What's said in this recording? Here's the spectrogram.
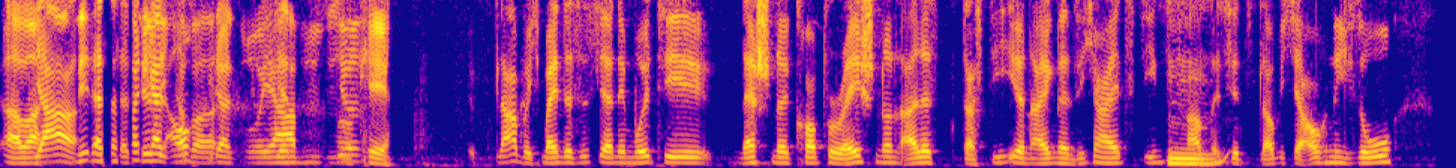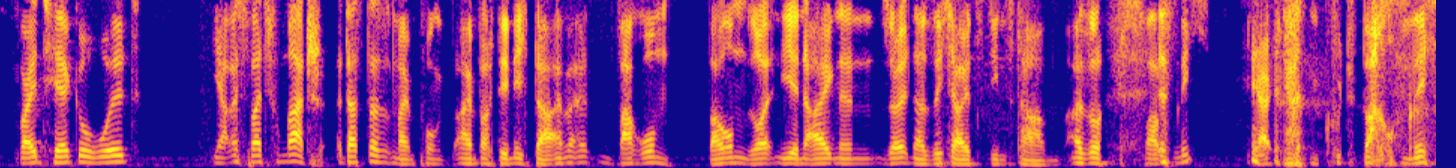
Aber Ja, nee, das, das fand ich natürlich, halt auch wieder so, ja, hm, okay. Klar, aber ich meine, das ist ja eine Multinational Corporation und alles, dass die ihren eigenen Sicherheitsdienst Mhm. haben, ist jetzt, glaube ich, ja auch nicht so weit hergeholt. Ja, aber es war too much. Das, das ist mein Punkt, einfach, den ich da. Warum? Warum sollten die ihren eigenen Söldner-Sicherheitsdienst haben? Also, Warum Es- nicht? ja, ja, gut, warum nicht?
